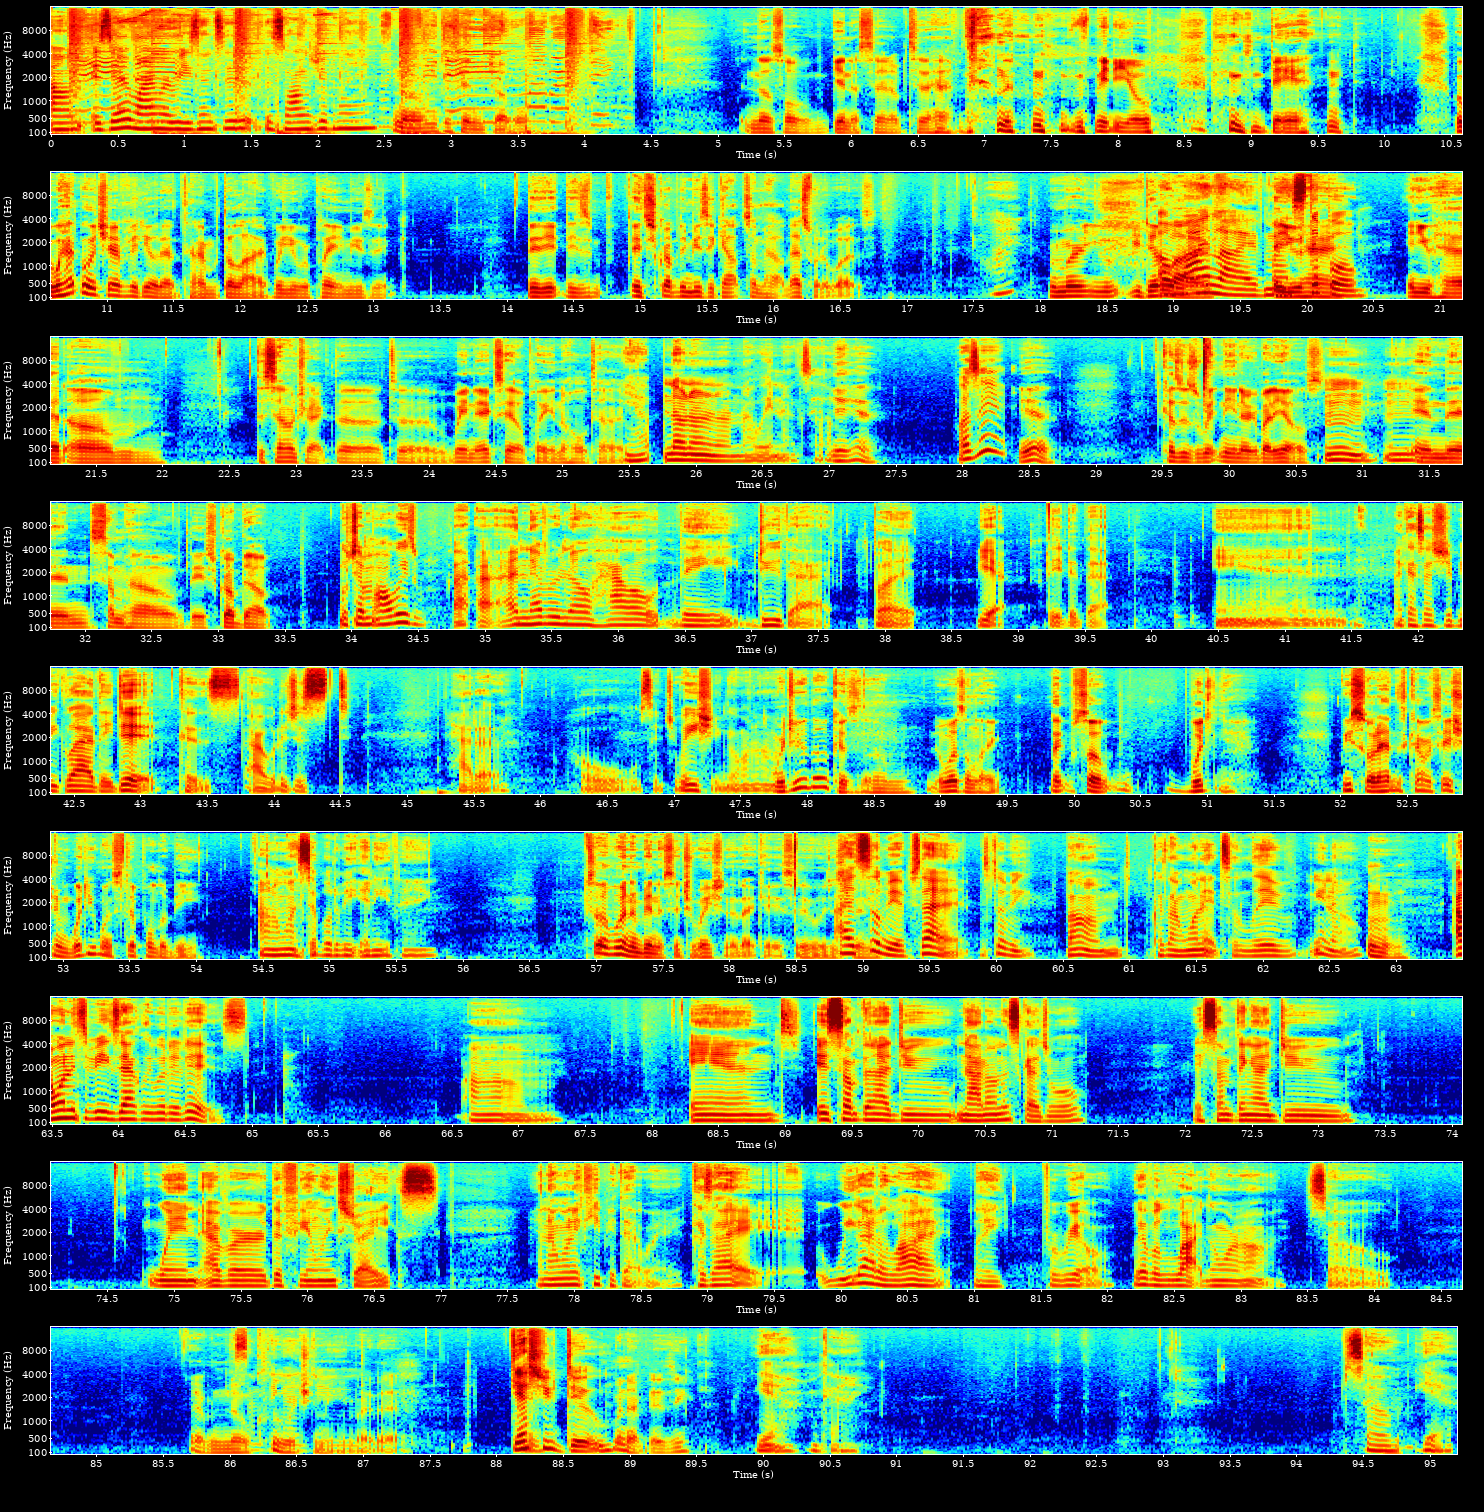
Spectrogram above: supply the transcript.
Um, is there a rhyme or reason to the songs you're playing? No, I'm just in trouble. And also getting us set up to have the video banned. But what happened with your video that time with the live where you were playing music? They, they, they scrubbed the music out somehow. That's what it was. What? Remember you you did a live. Oh, my live, my had- stipple. and you had um the soundtrack the to Waiting to Exhale playing the whole time. Yep. No, no, no, no, no. Wait, next Exhale. Yeah, yeah, Was it? yeah. Because it was Whitney and everybody else, Mm, mm. and then somehow they scrubbed out. Which I'm always. I, I never know how they do that, but yeah, they did that, and I guess I should be glad they did because I would have just had a whole situation going on. Would you though? Because um, it wasn't like like so. Would we sort of had this conversation? What do you want Stipple to be? I don't want Stipple to be anything. So it wouldn't have been a situation in that case. It would just I'd been, still be upset. I'd still be bummed because I want it to live. You know, Mhm. I want it to be exactly what it is. Um, and it's something I do not on a schedule. It's something I do whenever the feeling strikes, and I want to keep it that way because I we got a lot like for real. We have a lot going on. So I have no something clue I what you do. mean by that. yes, you do. We're not busy. Yeah. Okay. So yeah,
